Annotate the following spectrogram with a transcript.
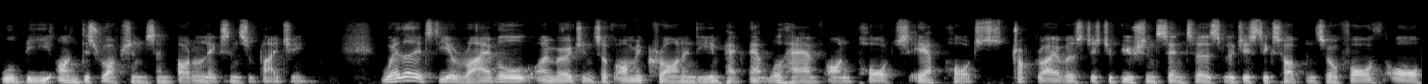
will be on disruptions and bottlenecks in supply chain whether it's the arrival or emergence of Omicron and the impact that will have on ports, airports, truck drivers, distribution centers, logistics hub, and so forth, or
